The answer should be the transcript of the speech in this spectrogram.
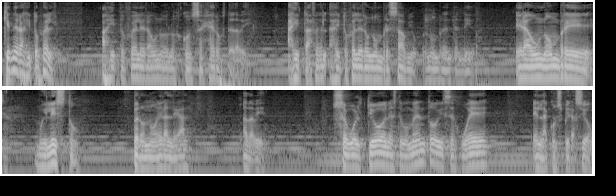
¿Quién era Agitofel? Agitofel era uno de los consejeros de David. Agitofel, era un hombre sabio, un hombre entendido. Era un hombre muy listo, pero no era leal a David. Se volteó en este momento y se fue en la conspiración.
